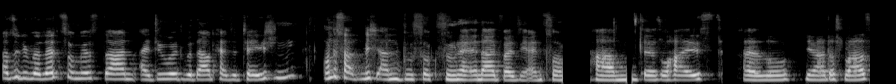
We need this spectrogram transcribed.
Also die Übersetzung ist dann I do it without hesitation. Und es hat mich an Busok-Soon erinnert, weil sie einen Song haben, der so heißt. Also, ja, das war's.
